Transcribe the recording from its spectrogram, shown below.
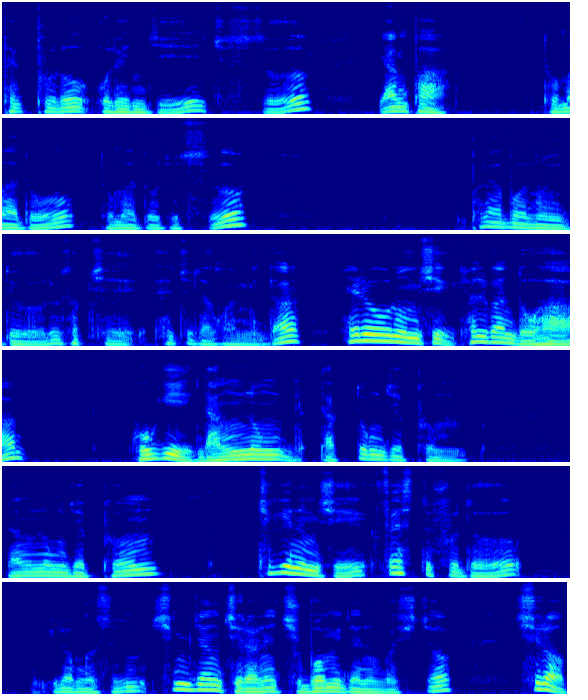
100% 오렌지 주스, 양파, 도마도, 도마도 주스, 플라보노이드를 섭취해 주라고 합니다. 해로운 음식, 혈관 노화, 고기, 낙농, 낙동 제품, 낙농 제품, 튀긴 음식, 패스트푸드 이런 것은 심장 질환의 주범이 되는 것이죠. 시럽,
